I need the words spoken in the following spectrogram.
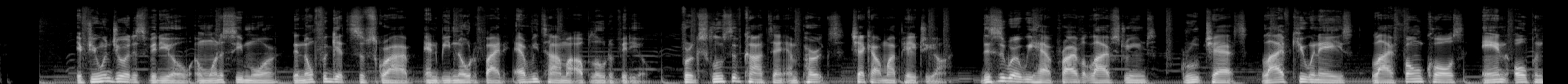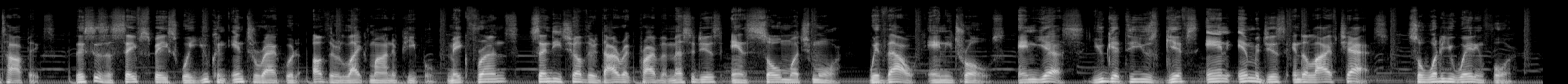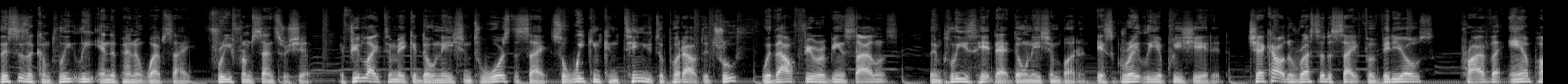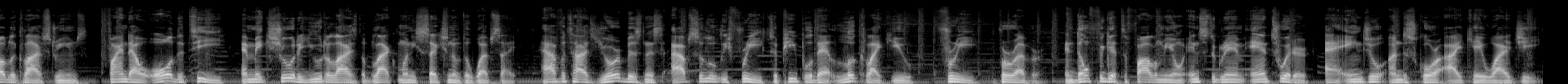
If you enjoyed this video and want to see more, then don't forget to subscribe and be notified every time I upload a video. For exclusive content and perks, check out my Patreon. This is where we have private live streams, group chats, live Q&As, live phone calls, and open topics. This is a safe space where you can interact with other like minded people, make friends, send each other direct private messages, and so much more without any trolls. And yes, you get to use GIFs and images in the live chats. So what are you waiting for? This is a completely independent website, free from censorship. If you'd like to make a donation towards the site so we can continue to put out the truth without fear of being silenced, then please hit that donation button. It's greatly appreciated. Check out the rest of the site for videos, private and public live streams, find out all the tea, and make sure to utilize the Black Money section of the website. Advertise your business absolutely free to people that look like you, free forever. And don't forget to follow me on Instagram and Twitter at angel underscore IKYG.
